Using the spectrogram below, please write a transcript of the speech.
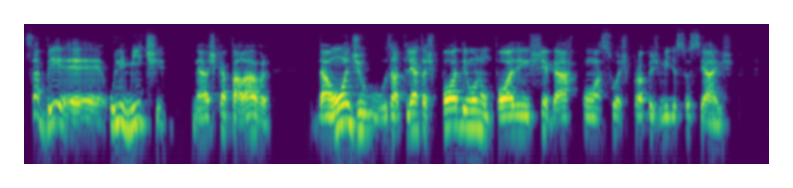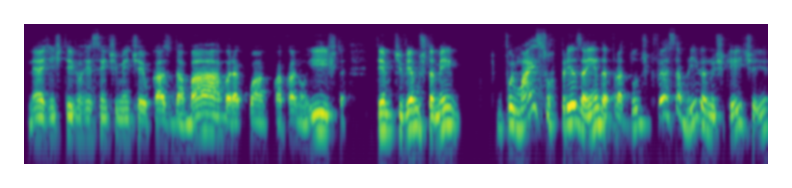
saber é, o limite, né, acho que é a palavra, da onde os atletas podem ou não podem chegar com as suas próprias mídias sociais. Né? A gente teve recentemente aí o caso da Bárbara com a, com a canoísta, tivemos também, foi mais surpresa ainda para todos, que foi essa briga no skate aí,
